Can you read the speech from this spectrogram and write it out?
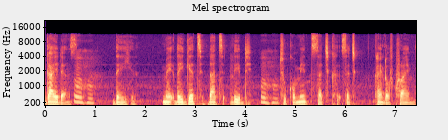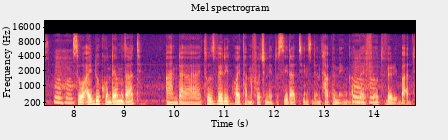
guidance, Mhm. they, may, they get that lead Mhm. to commit such, such kind of crimes. Mhm. So I do condemn that. And uh, it was very quite unfortunate to see that incident happening, and I Mhm. felt very bad.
